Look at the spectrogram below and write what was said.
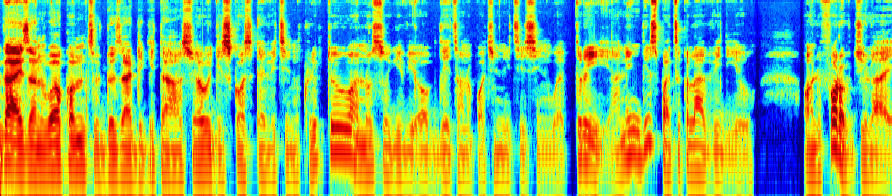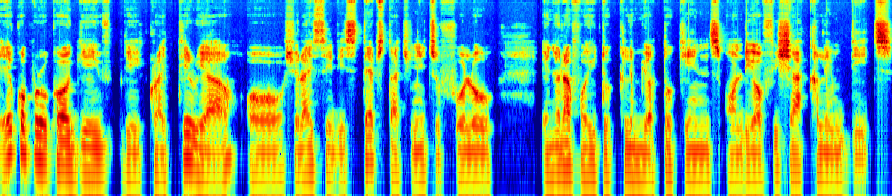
guys, and welcome to Doxa Digital, where we discuss everything crypto and also give you updates on opportunities in Web3. And in this particular video, on the 4th of July, Aqua Protocol gave the criteria, or should I say, the steps that you need to follow in order for you to claim your tokens on the official claim date.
